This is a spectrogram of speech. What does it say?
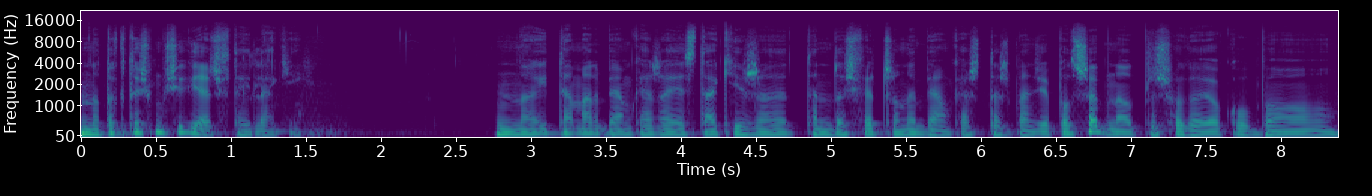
no to ktoś musi grać w tej Legii. No i temat bramkarza jest taki, że ten doświadczony bramkarz też będzie potrzebny od przyszłego roku, bo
